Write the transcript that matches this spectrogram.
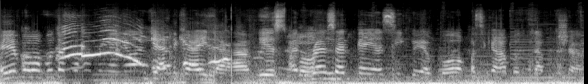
Ayan po, mapunta po kami ngayon kay Ate Kayla. Yes At po. present ngayon si Kuya Bong kasi kahapon lang siya.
